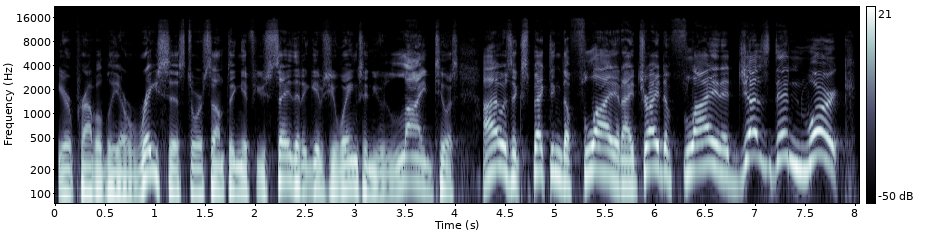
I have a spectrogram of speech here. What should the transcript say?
you're probably a racist or something if you say that it gives you wings and you lied to us. I was expecting to fly and I tried to fly and it just didn't work.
